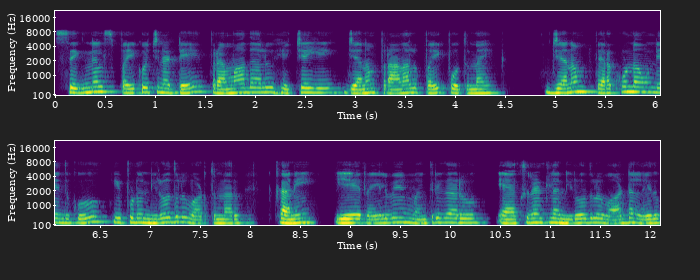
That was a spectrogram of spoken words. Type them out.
సిగ్నల్స్ పైకొచ్చినట్టే ప్రమాదాలు హెచ్చయ్యి జనం ప్రాణాలు పైకి పోతున్నాయి. జనం పెరగకుండా ఉండేందుకు ఇప్పుడు నిరోధులు వాడుతున్నారు. కానీ ఏ రైల్వే మంత్రి గారు యాక్సిడెంట్ల నిరోధులు వాడడం లేదు.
